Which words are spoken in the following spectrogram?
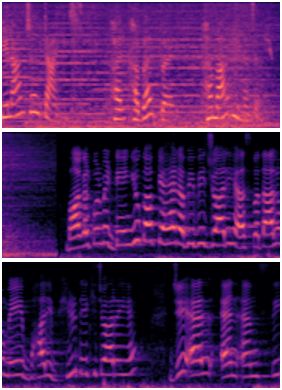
केलांचल टाइम्स, हर खबर पर हमारी नज़र। भागलपुर में डेंगू का कहर अभी भी जारी है। अस्पतालों में भारी भीड़ देखी जा रही है। J L N M C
